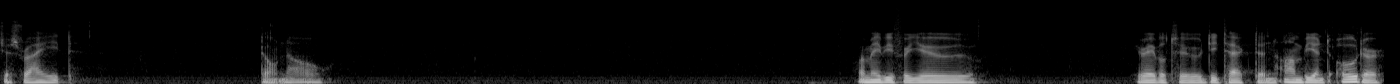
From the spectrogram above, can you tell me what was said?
just right, don't know. Or maybe for you, you're able to detect an ambient odor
